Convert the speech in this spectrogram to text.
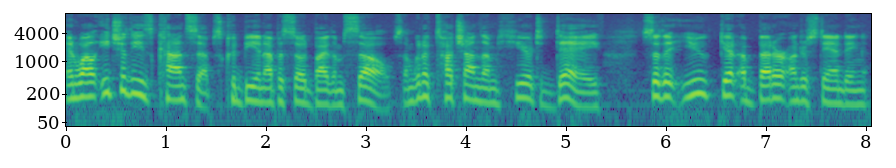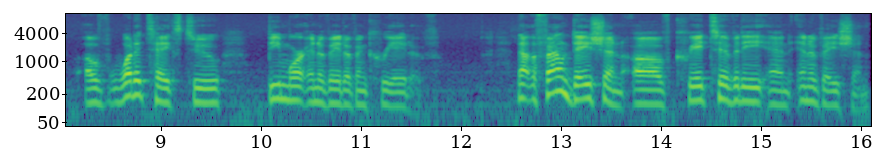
And while each of these concepts could be an episode by themselves, I'm going to touch on them here today so that you get a better understanding of what it takes to be more innovative and creative. Now, the foundation of creativity and innovation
